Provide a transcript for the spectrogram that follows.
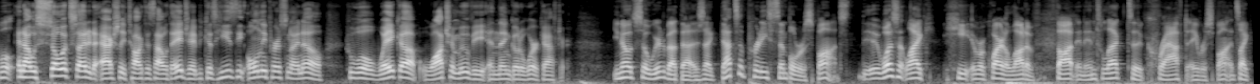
well And I was so excited to actually talk this out with AJ because he's the only person I know who will wake up, watch a movie, and then go to work after. You know what's so weird about that is like that's a pretty simple response. It wasn't like he it required a lot of thought and intellect to craft a response. It's like,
